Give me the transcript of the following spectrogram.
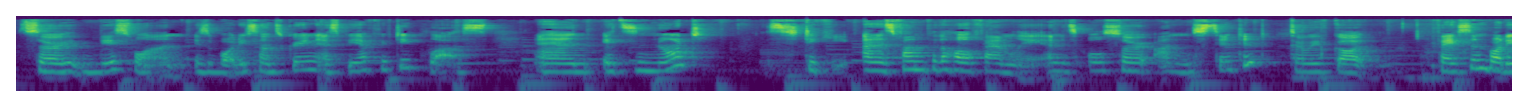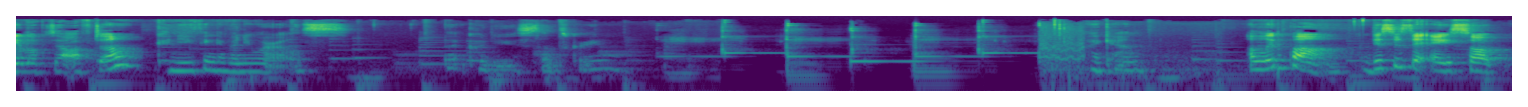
So this one is a body sunscreen, SPF 50 plus, and it's not sticky and it's fun for the whole family and it's also unscented. So we've got face and body looked after. Can you think of anywhere else that could use sunscreen? I can. A lip balm. This is the Aesop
